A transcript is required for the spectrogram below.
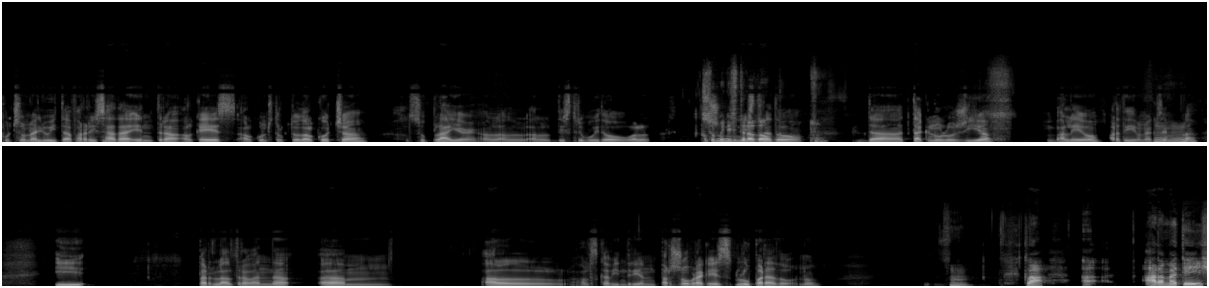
potser una lluita aferrissada entre el que és el constructor del cotxe, el supplier, el, el, el distribuïdor o el, el Subministrador. subministrador de tecnologia, Valeo, per dir un exemple, Mhm. i per l'altra banda um, el, els que vindrien per sobre, que és l'operador, no? Mm. Clar, ara mateix,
